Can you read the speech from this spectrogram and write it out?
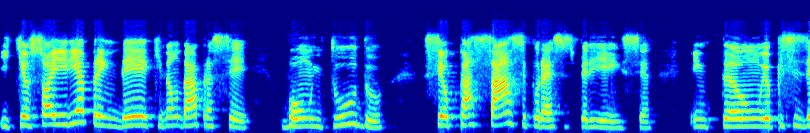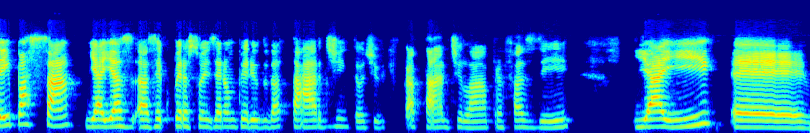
E que eu só iria aprender que não dá para ser bom em tudo se eu passasse por essa experiência. Então, eu precisei passar, e aí as, as recuperações eram no período da tarde, então eu tive que ficar tarde lá para fazer. E aí, é,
